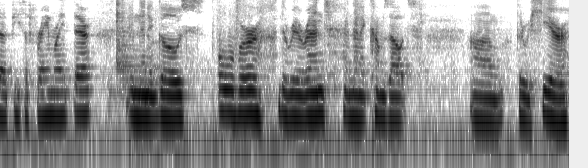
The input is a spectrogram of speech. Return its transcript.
uh, piece of frame right there. And then it goes over the rear end and then it comes out um, through here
